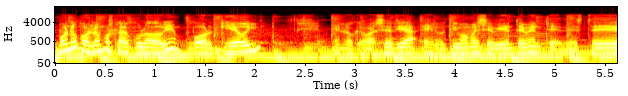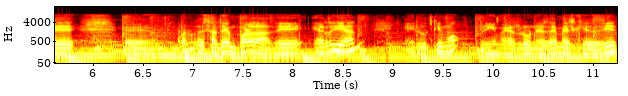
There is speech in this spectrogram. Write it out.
Bueno, pues lo hemos calculado bien, porque hoy en lo que va a ser ya el último mes, evidentemente, de este eh, bueno, de esta temporada de Herrian, el último primer lunes de mes, quiero decir,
